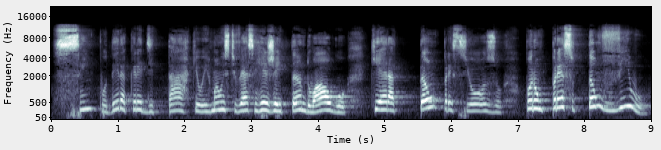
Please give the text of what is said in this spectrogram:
Sem poder acreditar que o irmão estivesse rejeitando algo que era tão precioso por um preço tão vil,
